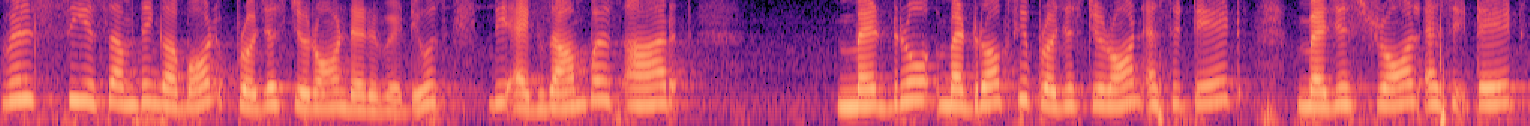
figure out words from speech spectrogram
we'll see something about progesterone derivatives. The examples are medro, medroxyprogesterone acetate, megestrol acetate,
